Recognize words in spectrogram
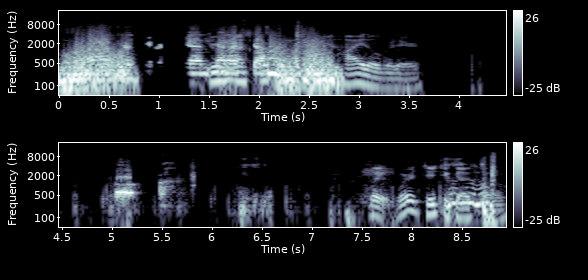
Uh, again, You're and I hide over there. Wait, where did you guys go?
